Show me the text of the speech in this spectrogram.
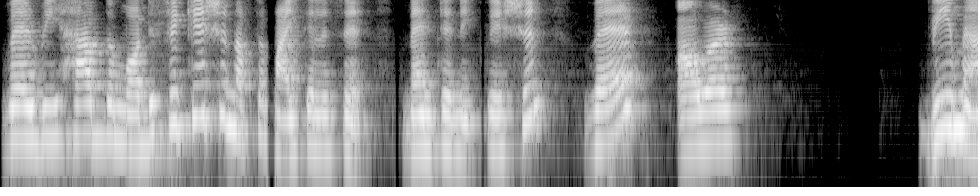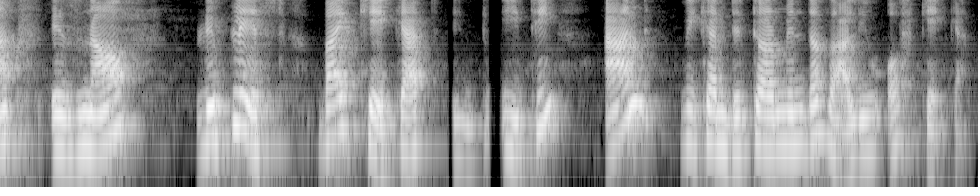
where we have the modification of the Michaelis-Menten equation where our Vmax is now replaced by Kcat into Et and we can determine the value of Kcat.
